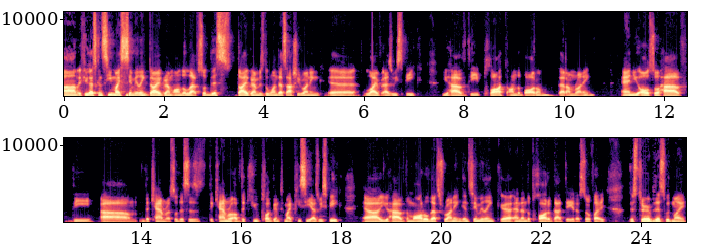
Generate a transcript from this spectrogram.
Um, if you guys can see my Simulink diagram on the left. So this diagram is the one that's actually running uh, live as we speak. You have the plot on the bottom that I'm running, and you also have the um, the camera. So this is the camera of the cube plugged into my PC as we speak. Uh, you have the model that's running in Simulink, uh, and then the plot of that data. So if I disturb this with my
